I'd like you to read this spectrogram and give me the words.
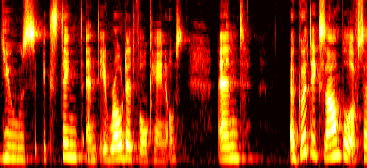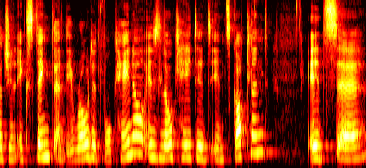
use extinct and eroded volcanoes. And a good example of such an extinct and eroded volcano is located in Scotland. It's uh,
